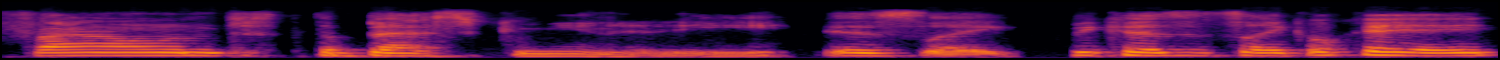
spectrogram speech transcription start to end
found the best community is like because it's like okay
